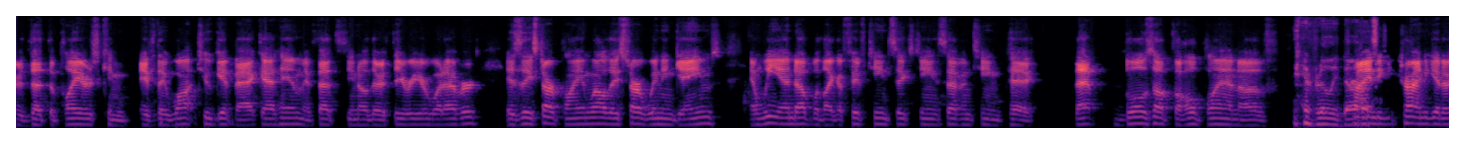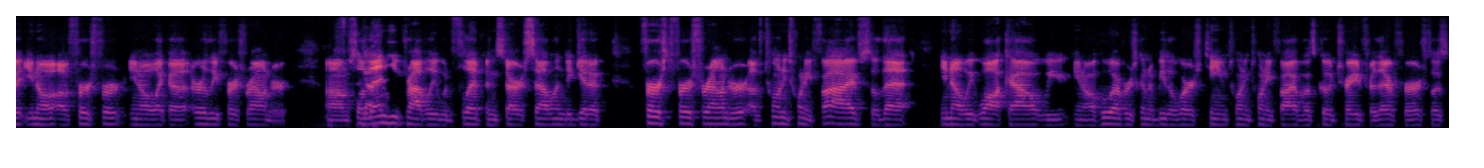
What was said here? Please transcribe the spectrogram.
or that the players can, if they want to get back at him, if that's you know their theory or whatever, is they start playing well, they start winning games, and we end up with like a 15, 16, 17 pick. That blows up the whole plan of It really does. trying to trying to get a you know a first for you know like a early first rounder. Um, so Yeah. then he probably would flip and start selling to get a first first rounder of 2025, so that you know we walk out. We you know whoever's going to be the worst team 2025, let's go trade for their first. Let's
